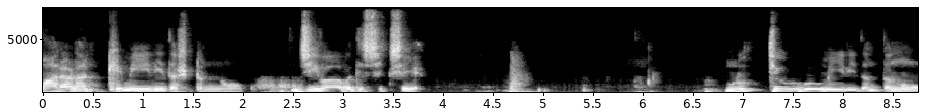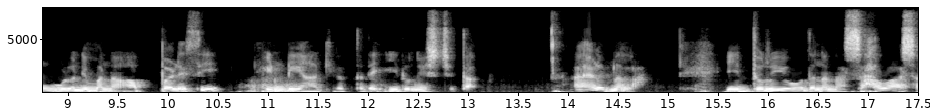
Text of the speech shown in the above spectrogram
ಮರಣಕ್ಕೆ ಮೀರಿದಷ್ಟು ನೋವು, ಜೀವಾವಧಿ ಶಿಕ್ಷೆ ಮೃತ್ಯುವಿಗೂ ಮೀರಿದಂಥ ನೋವುಗಳು ನಿಮ್ಮನ್ನ ಅಪ್ಪಳಿಸಿ ಹಿಂಡಿ ಹಾಕಿರುತ್ತದೆ. ಇದು ನಿಶ್ಚಿತ. ಹೇಳಿದ್ನಲ್ಲ, ಈ ದುರ್ಯೋಧನನ ಸಹವಾಸ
